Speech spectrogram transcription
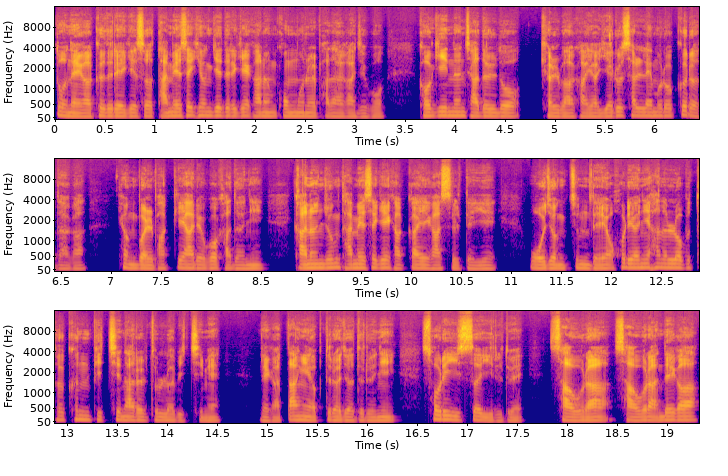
또 내가 그들에게서 다메섹 형제들에게 가는 공문을 받아가지고 거기 있는 자들도 결박하여 예루살렘으로 끌어다가 형벌 받게 하려고 가더니 가는 중 다메섹에 가까이 갔을 때에 오정쯤 되어 호련히 하늘로부터 큰 빛이 나를 둘러 비치매 내가 땅에 엎드러져 들으니 소리 있어 이르되 사울아 사울아 내가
